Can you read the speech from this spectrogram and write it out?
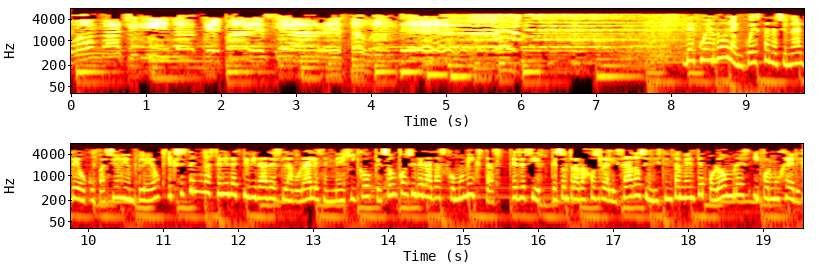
fonda chiquita De acuerdo a la encuesta nacional de ocupación y empleo, existen una serie de actividades laborales en México que son consideradas como mixtas, es decir, que son trabajos realizados indistintamente por hombres y por mujeres.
